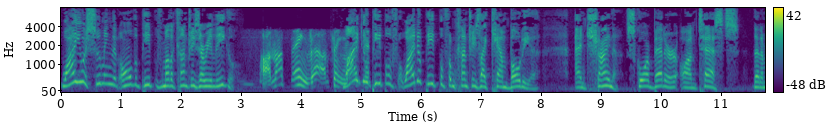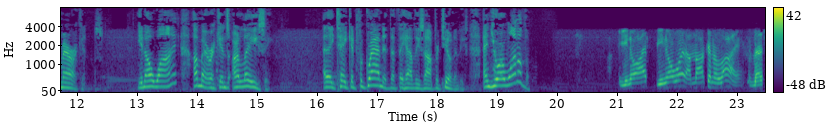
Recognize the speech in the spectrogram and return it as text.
why are you assuming that all the people from other countries are illegal? I'm not saying that. I'm saying Why do people why do people from countries like Cambodia and China score better on tests than Americans? You know why? Americans are lazy. And they take it for granted that they have these opportunities. And you're one of them. You know, I. You know what? I'm not going to lie. That's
